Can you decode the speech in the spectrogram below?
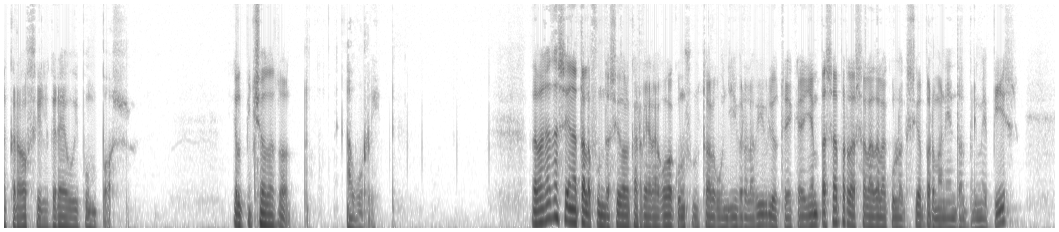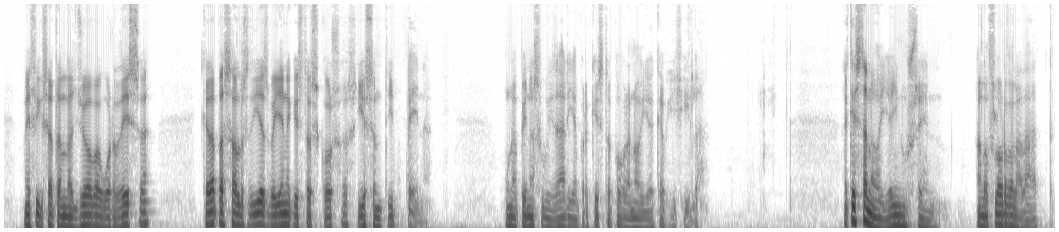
necròfil, greu i pompós. I el pitjor de tot, avorrit. De vegades he anat a la Fundació del carrer Aragó a consultar algun llibre a la biblioteca i em passat per la sala de la col·lecció permanent del primer pis, m'he fixat en la jove guardessa que ha de passar els dies veient aquestes coses i he sentit pena. Una pena solidària per aquesta pobra noia que vigila. Aquesta noia, innocent, a la flor de l'edat,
